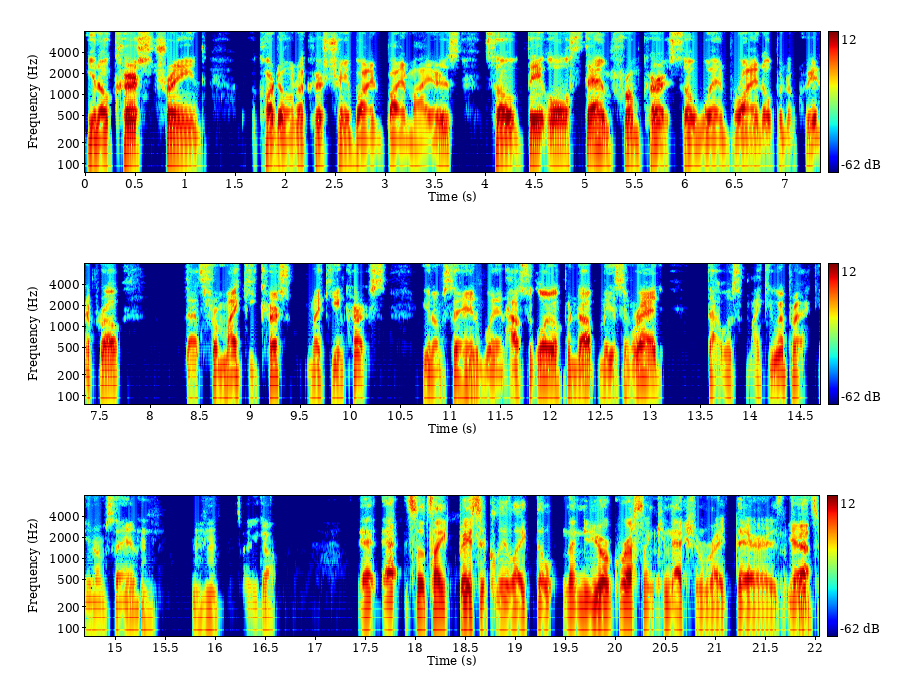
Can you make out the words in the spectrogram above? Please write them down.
You know, Kirsch trained Cardona. Kirsch trained Brian, Brian Myers. So they all stem from Kirsch. So when Brian opened up Creative Pro, that's from Mikey, Kirsch, Mikey and Kirsch. You know what I'm saying? When House of Glory opened up, Amazing Red, that was Mikey Whipwreck. You know what I'm saying? Mhm. So there you go. Yeah, that, so it's like basically like the the New York wrestling connection right there. Is Yeah. it's,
